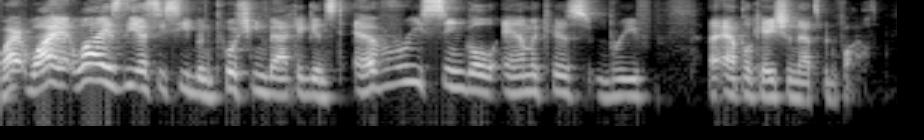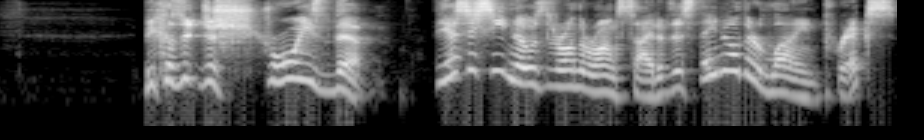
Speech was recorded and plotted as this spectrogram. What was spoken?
Why, why, why has the SEC been pushing back against every single amicus brief uh, application that's been filed? Because it destroys them. The SEC knows they're on the wrong side of this. They know they're lying pricks.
